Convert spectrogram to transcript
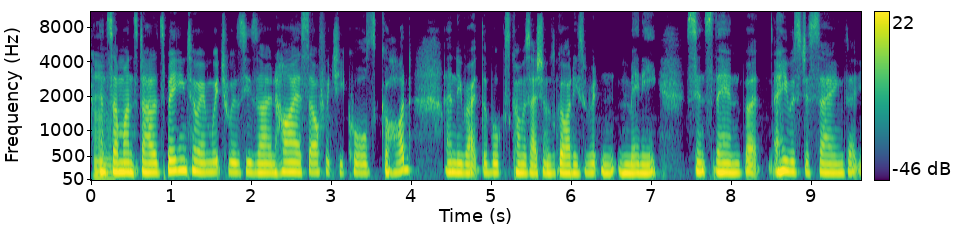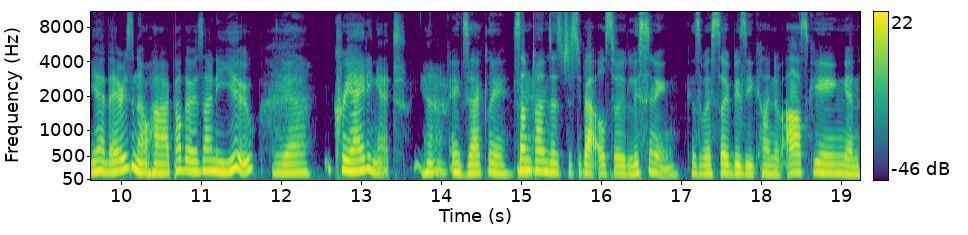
Mm. And hmm. someone started speaking to him, which was his own higher self, which he calls God. And he wrote the books Conversation with God. He's written many since then. But he was just saying that, yeah, there is no hype. Oh, there is only you Yeah. creating it. Yeah. Exactly. Sometimes it's just about also listening because we're so busy kind of asking and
